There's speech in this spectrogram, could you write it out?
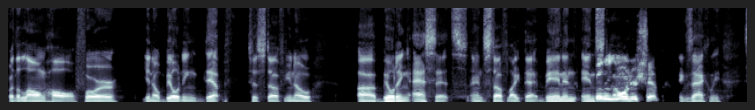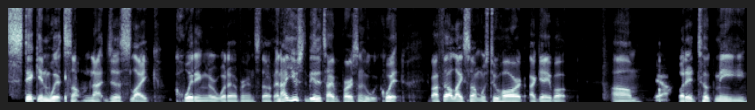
for the long haul for you know, building depth to stuff, you know, uh building assets and stuff like that. Being in in Building stuff- ownership. Exactly. Sticking with something, not just like quitting or whatever and stuff. And I used to be the type of person who would quit. If I felt like something was too hard, I gave up. Um Yeah. but it took me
